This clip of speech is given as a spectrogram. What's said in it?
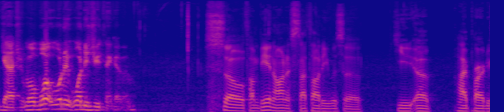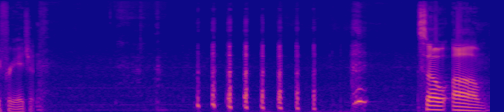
Gotcha. Well, what what did, what did you think of him? so if I'm being honest, I thought he was a, a high priority free agent. so um,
